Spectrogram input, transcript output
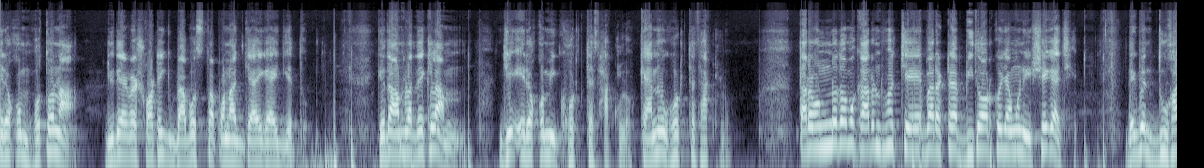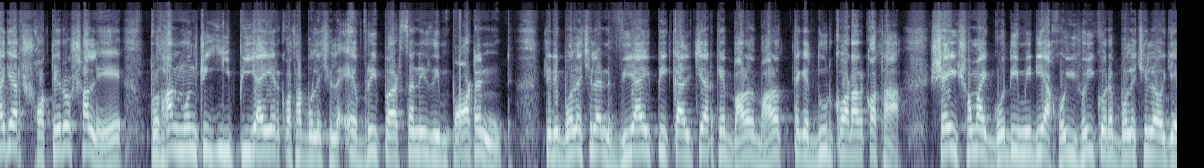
এরকম হতো না, যদি একটা সঠিক ব্যবস্থাপনার জায়গায় যেত। কিন্তু আমরা দেখলাম যে এরকমই ঘটতে থাকল। কেন ঘটতে থাকল? তার অন্যতম কারণ হচ্ছে এবার একটা বিতর্ক যেমন এসে গেছে। দেখবেন দু হাজার সতেরো সালে প্রধানমন্ত্রী ইপিআই এর কথা বলেছিল এভরি পার্সন ইজ ইম্পর্ট্যান্ট তিনি বলেছিলেন ভিআইপি কালচারকে ভারত ভারত থেকে দূর করার কথা। সেই সময় গদি মিডিয়া হই হই করে বলেছিল যে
